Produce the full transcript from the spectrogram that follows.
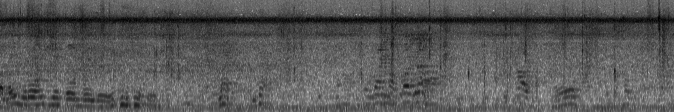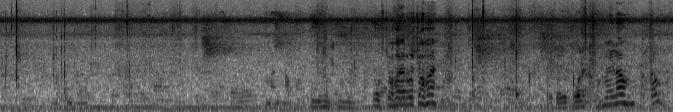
além virou um dia com o mundo. Roostje hoor, roostje hoor. Ik wil je koren nog mee lang. Zo.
